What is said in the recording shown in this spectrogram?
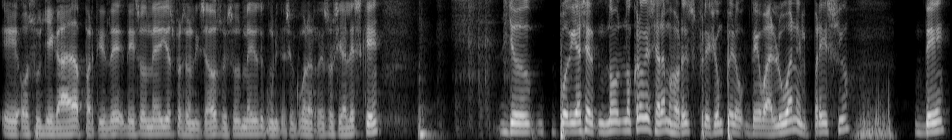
eh, o su llegada a partir de, esos medios personalizados o esos medios de comunicación como las redes sociales que yo podría ser, no, no creo que sea la mejor expresión, pero devalúan el precio de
